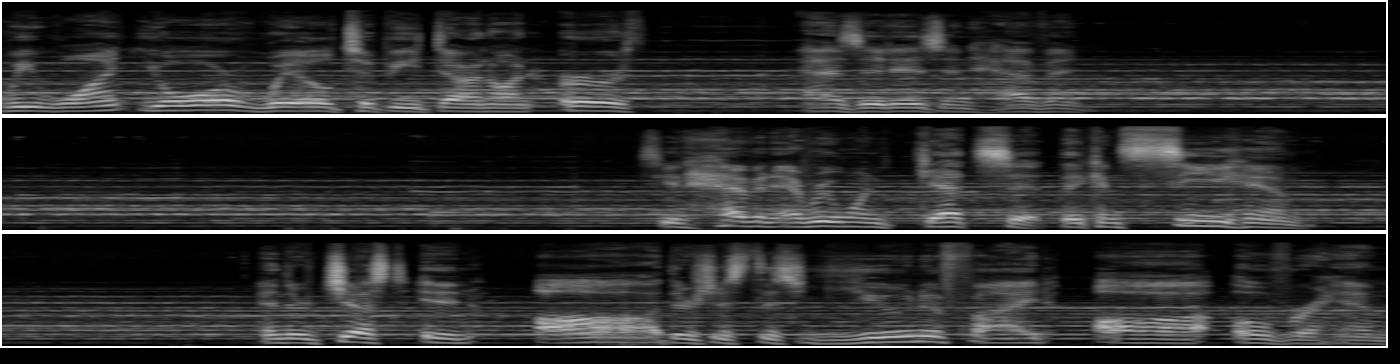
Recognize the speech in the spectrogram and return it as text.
We want your will to be done on earth as it is in heaven. See, in heaven, everyone gets it. They can see him. And they're just in awe. There's just this unified awe over him.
